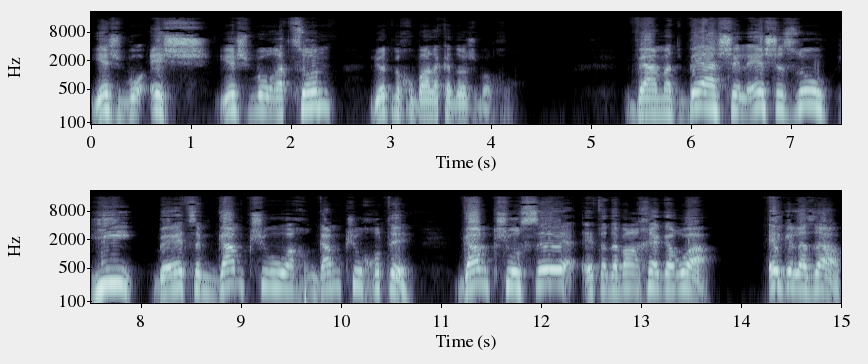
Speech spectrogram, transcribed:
יש בו אש, יש בו רצון להיות מחובר לקדוש ברוך הוא. והמטבע של אש הזו היא בעצם גם כשהוא, גם כשהוא חוטא, גם כשהוא עושה את הדבר הכי הגרוע, עגל הזהב,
